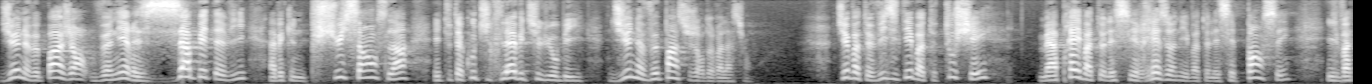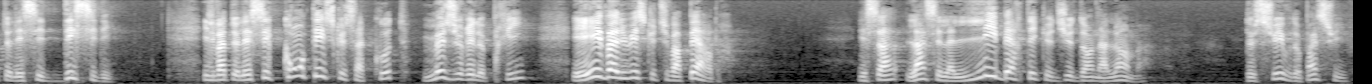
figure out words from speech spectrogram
Dieu ne veut pas genre venir et zapper ta vie avec une puissance là et tout à coup tu te lèves et tu lui obéis. Dieu ne veut pas ce genre de relation. Dieu va te visiter, va te toucher mais après, il va te laisser raisonner, il va te laisser penser, il va te laisser décider. Il va te laisser compter ce que ça coûte, mesurer le prix et évaluer ce que tu vas perdre. Et ça, là, c'est la liberté que Dieu donne à l'homme de suivre ou de ne pas suivre.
